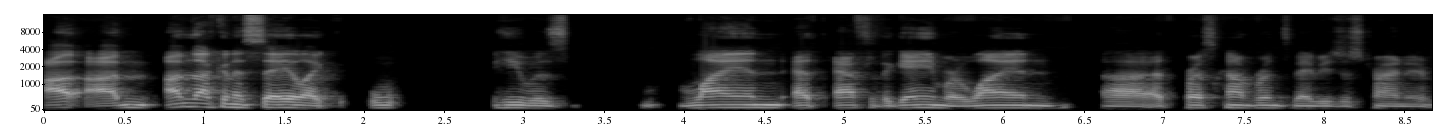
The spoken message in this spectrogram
I, I'm I'm not gonna say like he was lying at after the game or lying uh, at the press conference. Maybe just trying to,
